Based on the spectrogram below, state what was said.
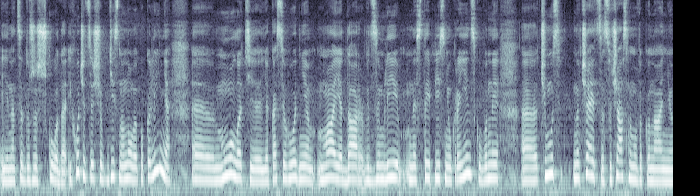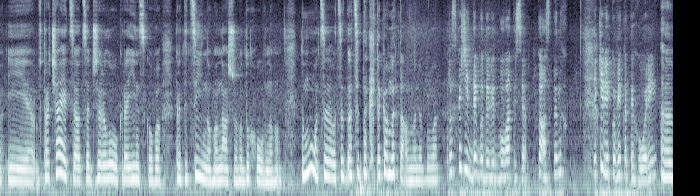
і на це дуже шкода. І хочеться, щоб дійсно нове покоління, е, молодь, яка сьогодні має дар від землі нести пісню українську, вони е, чомусь навчається сучасному виконанню і втрачається оце джерело українського традиційного нашого духовного. Тому оце, оце, оце так, така мета в мене була. Розкажіть, де буде відбуватися кастинг, які вікові категорії? Е,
